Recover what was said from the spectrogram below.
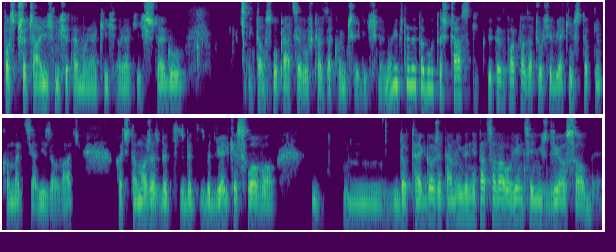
Posprzeczaliśmy się tam o jakiś, o jakiś szczegół. I tą współpracę wówczas zakończyliśmy. No i wtedy to był też czas, gdy ten portal zaczął się w jakimś stopniu komercjalizować, choć to może zbyt, zbyt, zbyt wielkie słowo mm, do tego, że tam nigdy nie pracowało więcej niż dwie osoby,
